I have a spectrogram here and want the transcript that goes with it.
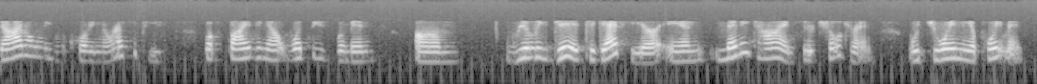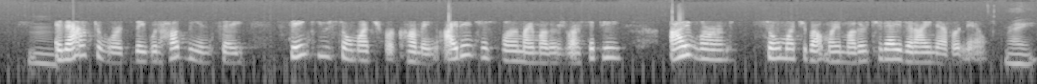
not only recording the recipes, but finding out what these women um, really did to get here. And many times their children would join the appointment Mm. And afterwards, they would hug me and say, Thank you so much for coming. I didn't just learn my mother's recipe, I learned so much about my mother today that I never knew. Right.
